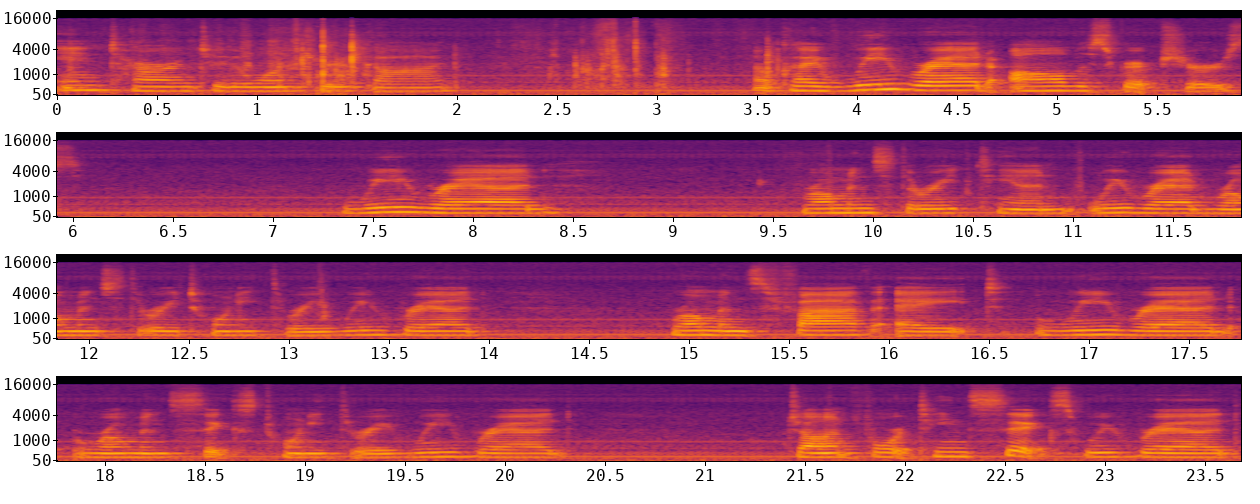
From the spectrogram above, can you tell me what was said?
and turn to the one true God. Okay, we read all the scriptures. We read Romans 3:10. We read Romans 3:23. We read Romans 5 8. We read Romans 6.23. We read John 14 6. We read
